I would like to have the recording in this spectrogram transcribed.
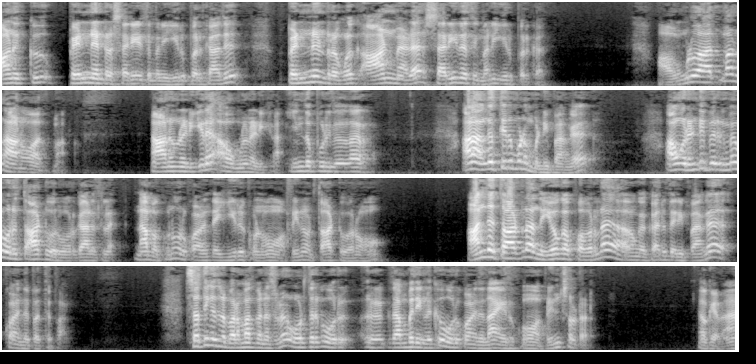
ஆணுக்கு பெண் என்ற சரீரத்து மேலே இருப்பு இருக்காது. பெண்ணுன்றவங்களுக்கு ஆண் மேல சரீரத்துக்கு மேலே இருப்பு இருக்காது. அவங்களும் ஆத்மா நானும் ஆத்மா. நானும் நடிக்கிறேன் அவங்களும் நடிக்கிறான் இந்த புரிதல் தான் இருக்கும். ஆனால் அங்கே திருமணம் பண்ணிப்பாங்க. அவங்க ரெண்டு பேருக்குமே ஒரு தாட் வரும் ஒரு காலத்தில். நமக்குன்னு ஒரு குழந்தை இருக்கணும் அப்படின்னு ஒரு தாட் வரும். அந்த தாட்டில் அந்த யோகா பவரில் அவங்க கருத்தரிப்பாங்க குழந்தை பத்துப்பாங்க சத்தியகத்தில் பரமாத்மா என்ன சொல்றாரு? ஒருத்தருக்கு ஒரு ஒரு தம்பதிகளுக்கு ஒரு குழந்தை தான் இருக்கும் அப்படின்னு சொல்றாரு. ஓகேவா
